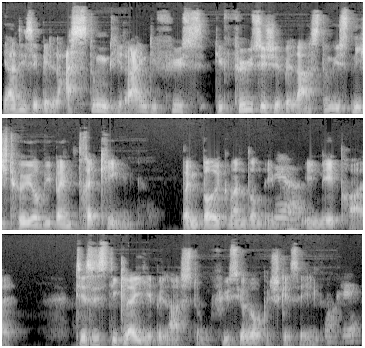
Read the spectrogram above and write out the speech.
ja, diese Belastung, die rein die, Phys die physische Belastung ist nicht höher wie beim Trekking, beim Bergwandern im, ja. in Nepal Das ist die gleiche Belastung, physiologisch gesehen. Okay.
